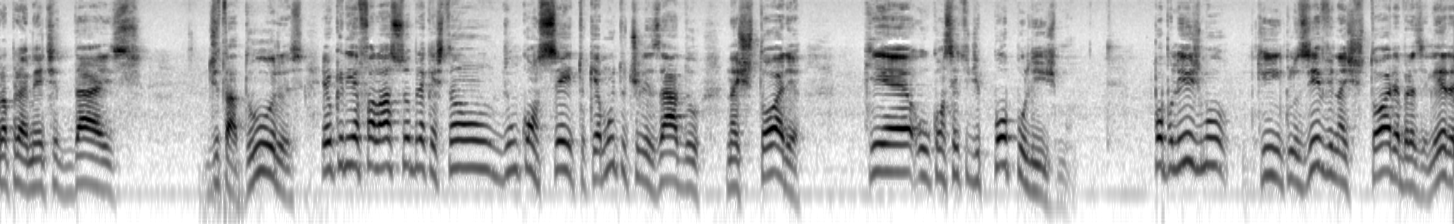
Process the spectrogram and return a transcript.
propriamente das ditaduras, eu queria falar sobre a questão de um conceito que é muito utilizado na história, que é o conceito de populismo. Populismo, que inclusive na história brasileira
